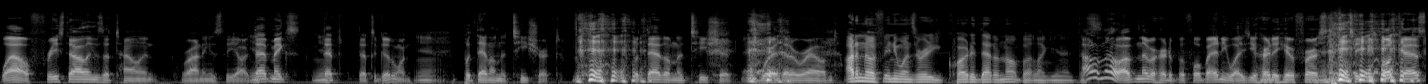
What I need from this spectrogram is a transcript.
Wow. Freestyling is a talent. Writing is the art. Yeah. That makes Yeah. that's that's a good one. Yeah. Put that on a T-shirt. Put that on a T-shirt and wear that around. I don't know if anyone's already quoted that or not, but like you know, I don't know. I've never heard it before. But anyways, you heard it here first on the TV podcast.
